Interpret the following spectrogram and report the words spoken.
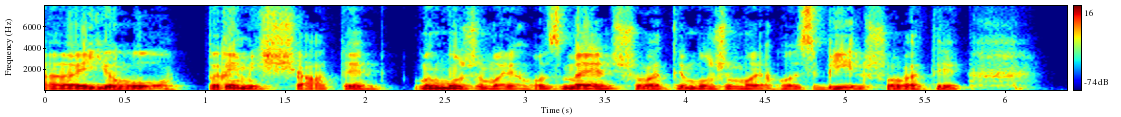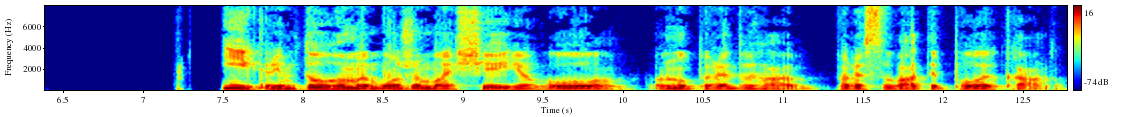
е, його переміщати, ми можемо його зменшувати, можемо його збільшувати. І крім того, ми можемо ще його ну, пересувати по екрану.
